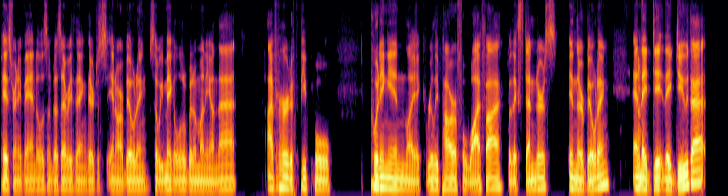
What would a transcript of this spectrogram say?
pays for any vandalism, does everything. They're just in our building. So we make a little bit of money on that. I've heard of people putting in like really powerful Wi-Fi with extenders in their building. And they did they do that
